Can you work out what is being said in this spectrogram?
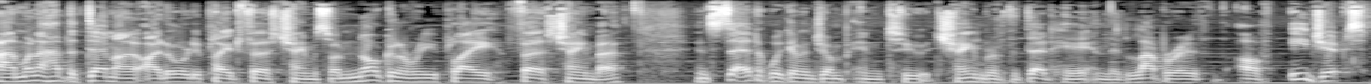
And when I had the demo, I'd already played First Chamber, so I'm not going to replay First Chamber. Instead, we're going to jump into Chamber of the Dead here in the Labyrinth of Egypt,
